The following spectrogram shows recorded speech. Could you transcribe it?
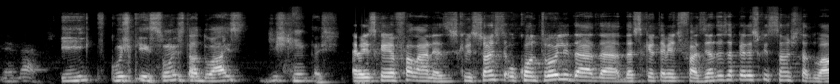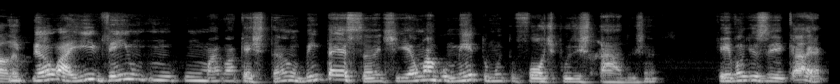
Verdade. E com inscrições estaduais distintas. Era isso que eu ia falar, né? As inscrições, o controle da, da, da Secretaria de Fazendas é pela inscrição estadual, né? Então, aí vem um, uma, uma questão bem interessante, e é um argumento muito forte para os estados, né? Que vão dizer, cara,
